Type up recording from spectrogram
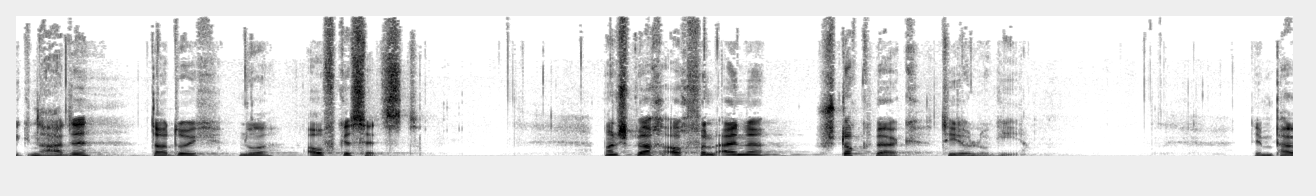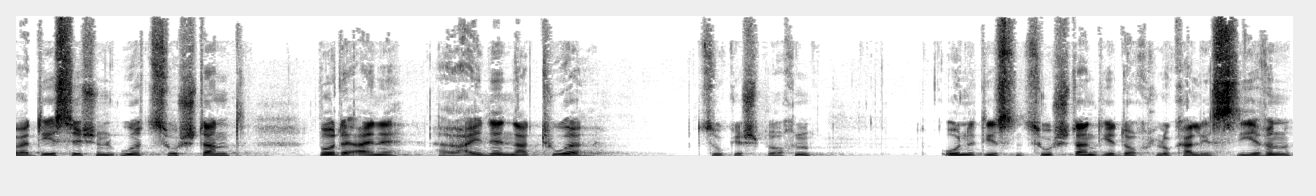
die Gnade dadurch nur aufgesetzt. Man sprach auch von einer Stockwerktheologie. Dem paradiesischen Urzustand wurde eine reine Natur zugesprochen, ohne diesen Zustand jedoch lokalisieren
